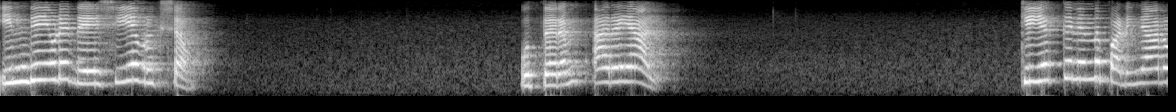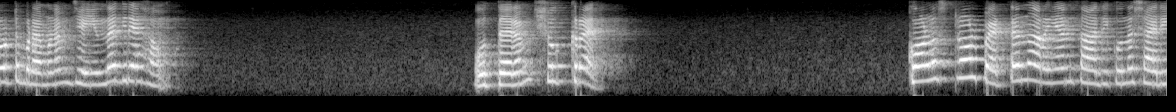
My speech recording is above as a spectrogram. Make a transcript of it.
ഇന്ത്യയുടെ ദേശീയ വൃക്ഷം. ഉത്തരം അരയാൽ. കിഴക്ക് നിന്ന് പടിഞ്ഞാറോട്ട് ഭ്രമണം ചെയ്യുന്ന ഗ്രഹം. ഉത്തരം ശുക്രൻ. കൊളസ്ട്രോൾ പെട്ടെന്ന് അറിയാൻ സാധിക്കുന്ന ശരീരത്തിന്റെ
